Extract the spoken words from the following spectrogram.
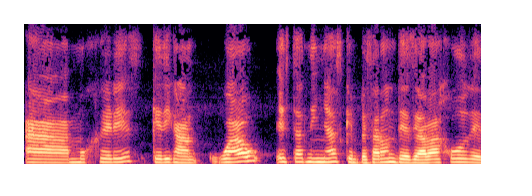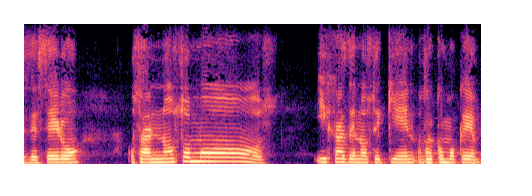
a mujeres que digan, wow, estas niñas que empezaron desde abajo, desde cero, o sea, no somos hijas de no sé quién, o sea, como que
